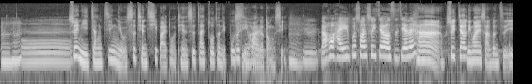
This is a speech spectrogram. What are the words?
嗯哼，哦，所以你将近有四千七百多天是在做着你不喜欢的东西。嗯。嗯，然后还不算睡觉的时间呢。哈，睡觉另外三分之一，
